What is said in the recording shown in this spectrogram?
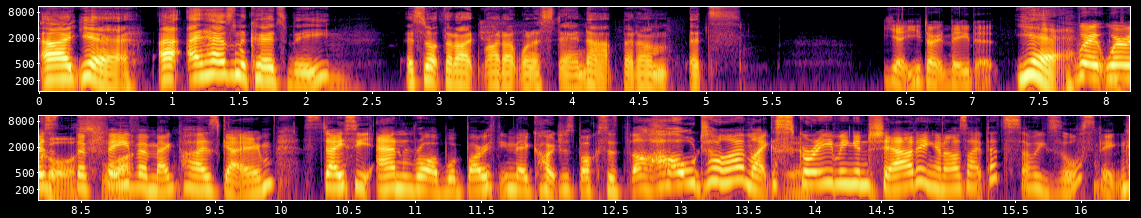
uh, yeah. Uh, it hasn't occurred to me. Mm. It's not that I, I don't want to stand up, but um, it's yeah, you don't need it. yeah. Whereas course, the why- Fever Magpies game, Stacey and Rob were both in their coaches' boxes the whole time, like screaming and shouting, and I was like, "That's so exhausting."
